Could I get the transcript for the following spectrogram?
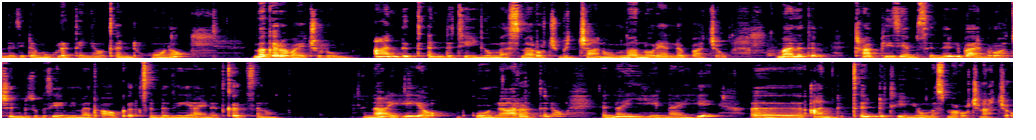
እነዚህ ደግሞ ሁለተኛው ጥንድ ሆነው መቅረብ አይችሉም። አንድ ጥንድ ትይዩ መስመሮች ብቻ ነው መኖር ያለባቸው። ማለትም ትራፒዚየም ስንል በአእምሯችን ብዙ ጊዜ የሚመጣው ቅርጽ እንደዚህ አይነት ቅርጽ ነው እና ይሄ ያው ጎን አራት ነው እና ይሄና ይሄ አንድ ጥንድ ትይዩ መስመሮች ናቸው።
